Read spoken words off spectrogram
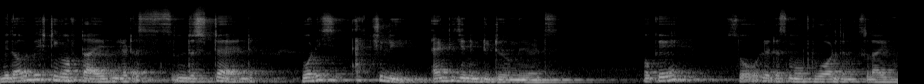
without wasting of time let us understand what is actually antigenic determinants. Okay? So let us move toward the next slide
